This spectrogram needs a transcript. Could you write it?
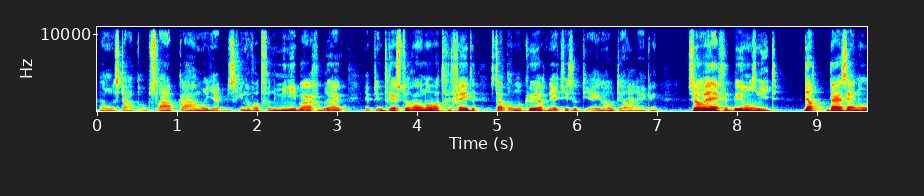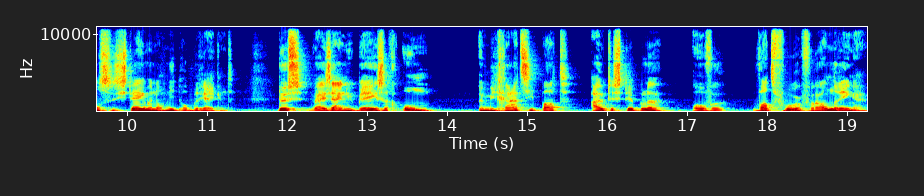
dan staat er op slaapkamer, je hebt misschien nog wat van de minibar gebruikt, je hebt in het restaurant nog wat gegeten, staat allemaal keurig netjes op die ene hotelrekening. Zo werkt het bij ons niet. Dat, daar zijn onze systemen nog niet op berekend. Dus wij zijn nu bezig om een migratiepad uit te stippelen over wat voor veranderingen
